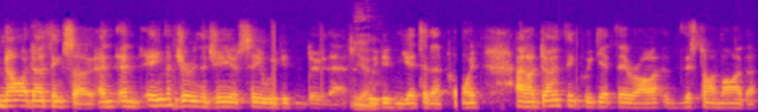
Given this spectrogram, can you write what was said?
No, I don't think so. And and even during the GFC, we didn't do that. Yeah. We didn't get to that point. and I don't think we get there this time either.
